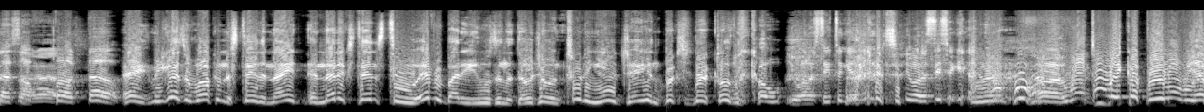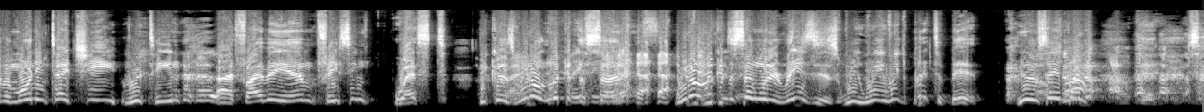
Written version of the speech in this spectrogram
That's how badass. fucked up. Hey, you guys are welcome to stay the night, and that extends to everybody who's in the dojo, including you, Jay, and Brooks and Berg Clothing Co. You want to stay together? you want to stay together? You know, uh, we do wake up early. We have a morning Tai Chi routine at 5 a.m. facing west. because we don't look at the sun. We don't look at the sun when it raises. We we we put it to bed. You know what I'm saying? Okay. So,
